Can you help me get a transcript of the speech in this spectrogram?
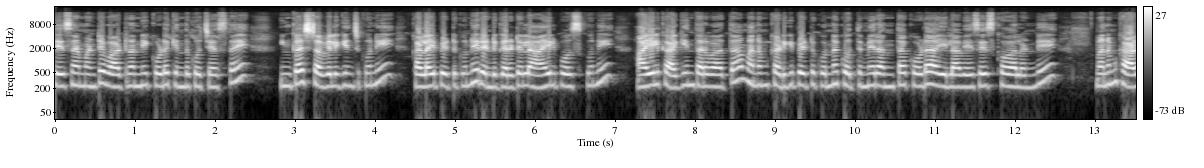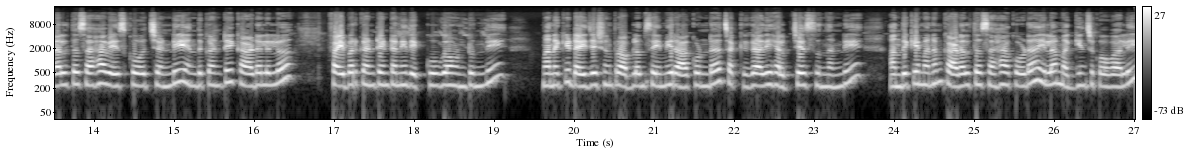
చేసామంటే వాటర్ అన్నీ కూడా కిందకు వచ్చేస్తాయి. ఇంకా స్టవ్ వెలిగించుకొని కళాయి పెట్టుకుని రెండు గరిటెల ఆయిల్ పోసుకుని ఆయిల్ కాగిన తర్వాత మనం కడిగి పెట్టుకున్న కొత్తిమీర అంతా కూడా ఇలా వేసేసుకోవాలండి. మనం కాడలతో సహా వేసుకోవచ్చండి. ఎందుకంటే కాడలలో ఫైబర్ కంటెంట్ అనేది ఎక్కువగా ఉంటుంది. మనకి డైజెషన్ ప్రాబ్లమ్స్ ఏమీ రాకుండా చక్కగా అది హెల్ప్ చేస్తుందండి. అందుకే మనం కాడలతో సహా కూడా ఇలా మగ్గించుకోవాలి.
